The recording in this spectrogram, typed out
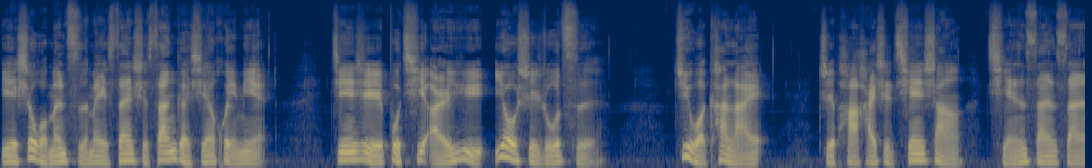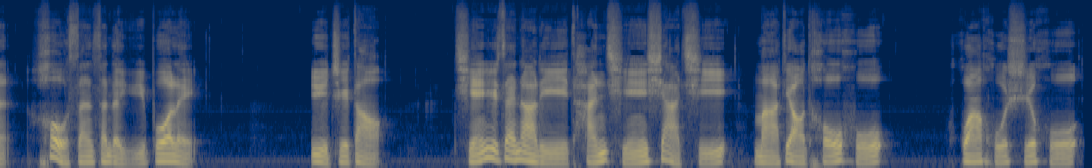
也是我们姊妹三十三个先会面，今日不期而遇，又是如此。据我看来，只怕还是签上前三三。后三三的余波嘞，欲知道前日在那里弹琴下棋，马吊头壶，花壶石壶，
